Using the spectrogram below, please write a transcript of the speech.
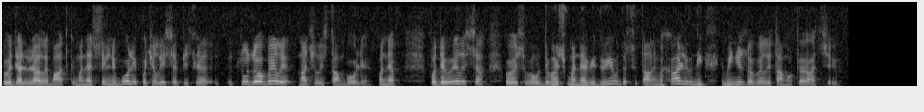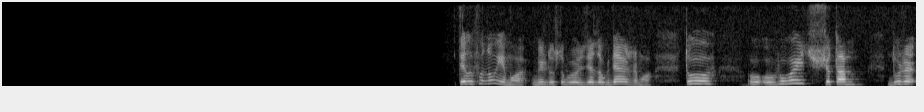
видаляли матки. У мене сильні болі почалися після цю зробили, почались там болі. Мене подивилися, Орис Володимирович мене відвів до Світлани Михайлівни і мені зробили там операцію. Телефонуємо, між собою зв'язок держимо, то говорять, що там дуже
